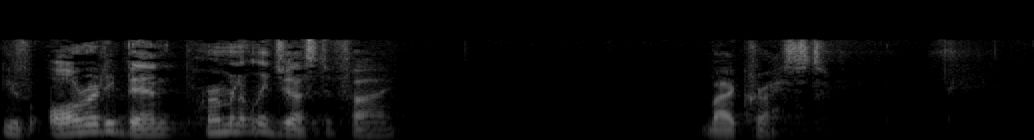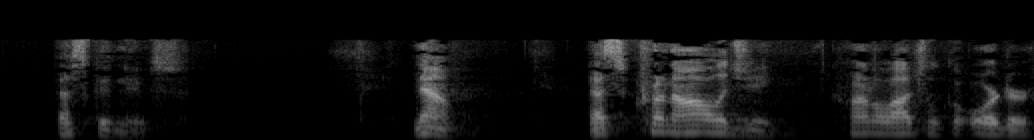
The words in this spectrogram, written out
you've already been permanently justified by Christ. That's good news. Now, that's chronology, chronological order.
